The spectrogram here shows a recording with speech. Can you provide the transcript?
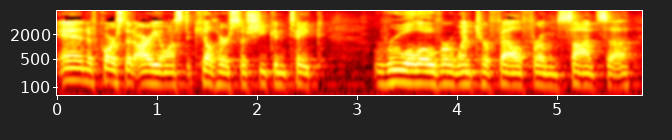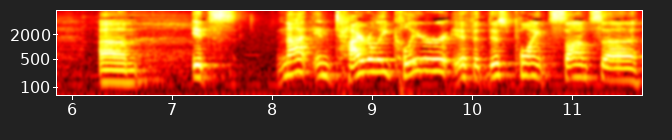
and of course that Arya wants to kill her so she can take rule over Winterfell from Sansa. Um, it's not entirely clear if at this point Sansa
